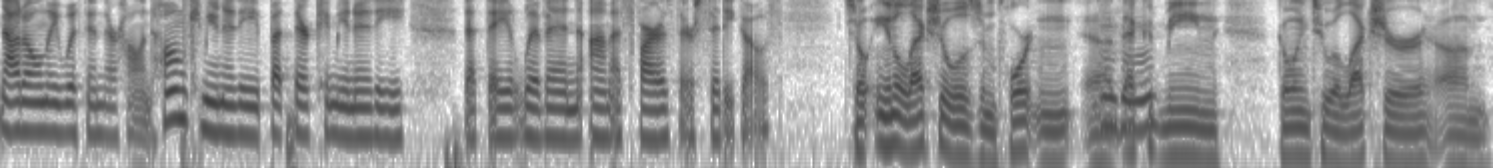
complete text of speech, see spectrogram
not only within their Holland home community, but their community that they live in um, as far as their city goes. So intellectual is important. Uh, That could mean going to a lecture. Um,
